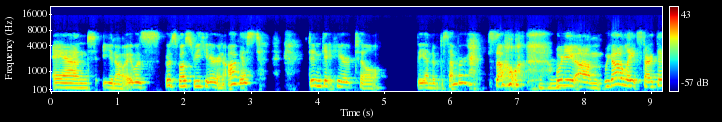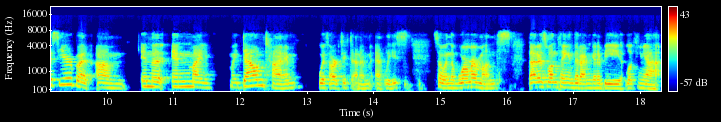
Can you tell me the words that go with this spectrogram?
And, you know, it was it was supposed to be here in August. Didn't get here till the end of December. So mm-hmm. we um, we got a late start this year, but um, in the in my my downtime with Arctic denim at least, so in the warmer months, that is one thing that I'm going to be looking at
